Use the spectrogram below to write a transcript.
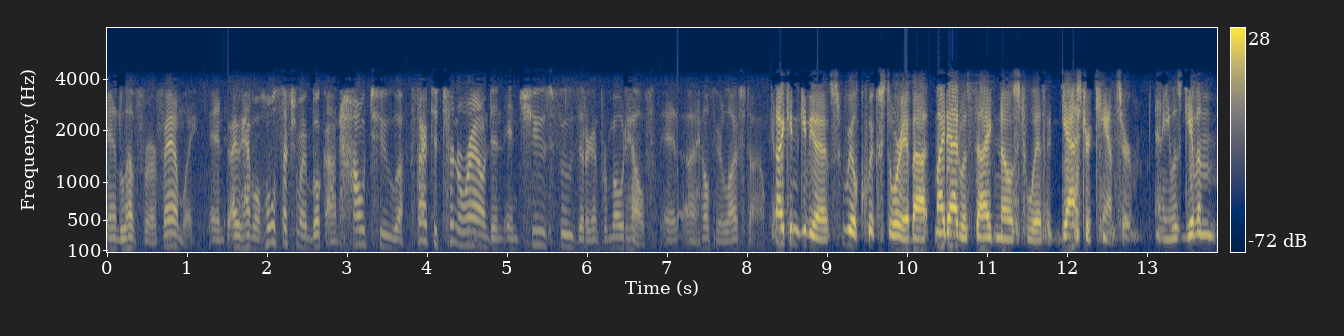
and love for our family. And I have a whole section of my book on how to uh, start to turn around and, and choose foods that are going to promote health and a healthier lifestyle. I can give you a real quick story about my dad was diagnosed with gastric cancer, and he was given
